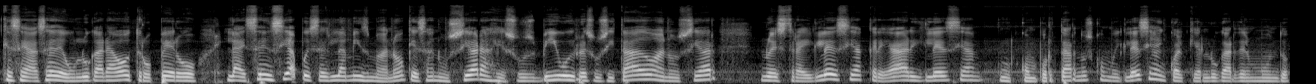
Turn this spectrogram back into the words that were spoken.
que se hace de un lugar a otro, pero la esencia pues es la misma, ¿no? Que es anunciar a Jesús vivo y resucitado, anunciar nuestra iglesia, crear iglesia, comportarnos como iglesia en cualquier lugar del mundo.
